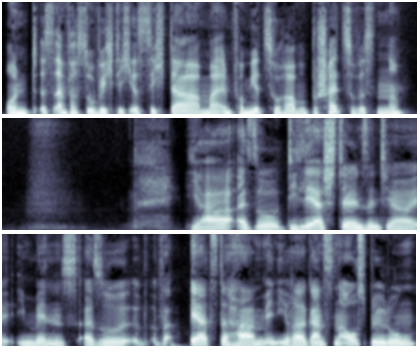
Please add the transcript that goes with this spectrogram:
Und es einfach so wichtig ist, sich da mal informiert zu haben und Bescheid zu wissen, ne? Ja, also die Lehrstellen sind ja immens. Also Ärzte haben in ihrer ganzen Ausbildung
